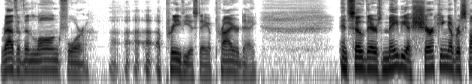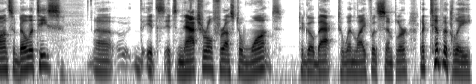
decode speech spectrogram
rather than long for a, a, a previous day, a prior day? And so there's maybe a shirking of responsibilities. Uh, it's it's natural for us to want to go back to when life was simpler. But typically,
